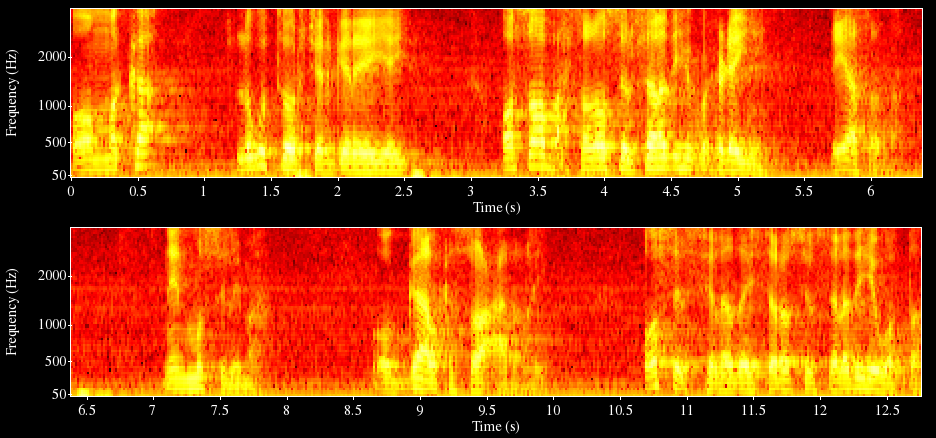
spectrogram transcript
oo maka lagu toorjargareeyey oo soo baxsadoo silsiladihii ku xidhan yihiin qiyaasada nin muslima oo gaal ka soo cararay oo silsiladaysan oo silsiladihii wata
